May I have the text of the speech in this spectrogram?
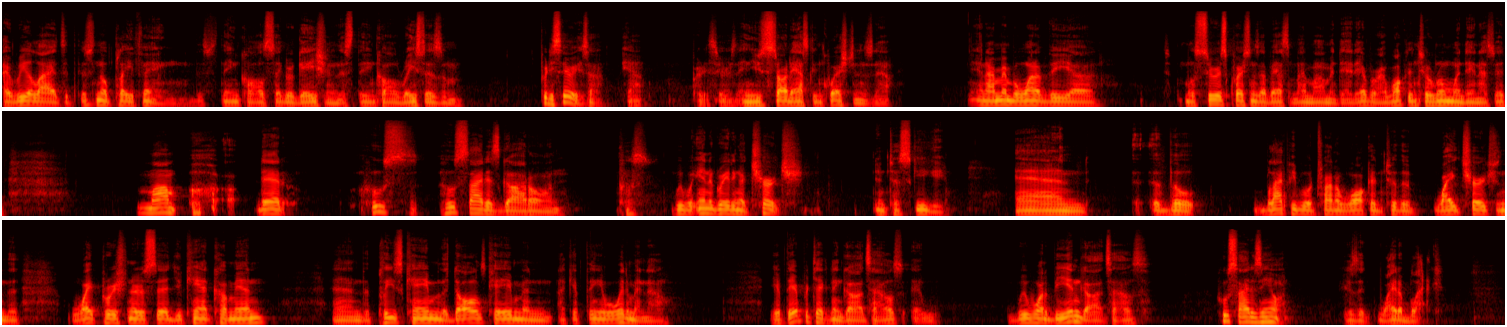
I realized that this is no plaything. This thing called segregation, this thing called racism, pretty serious, huh? Yeah, pretty serious. And you start asking questions now. And I remember one of the uh, most serious questions I've asked my mom and dad ever. I walked into a room one day and I said, Mom, Dad, whose, whose side is God on? Because we were integrating a church in Tuskegee. And uh, uh, the black people were trying to walk into the white church, and the white parishioners said, You can't come in. And the police came, and the dogs came, and I kept thinking, Well, wait a minute now. If they're protecting God's house, and we want to be in God's house, whose side is he on? Is it white or black?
